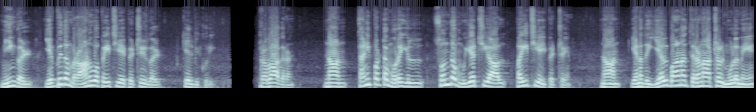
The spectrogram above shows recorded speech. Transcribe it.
நீங்கள் எவ்விதம் இராணுவ பயிற்சியை பெற்றீர்கள்? கேள்விக்குறி. பிரபாகரன் நான் தனிப்பட்ட முறையில் சொந்த முயற்சியால் பயிற்சியை பெற்றேன். நான் எனது இயல்பான திறனாற்றல் மூலமே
